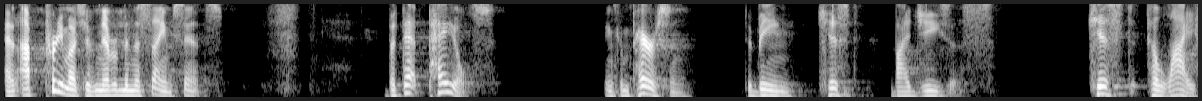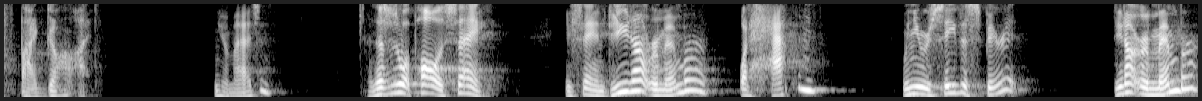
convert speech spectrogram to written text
And I pretty much have never been the same since. But that pales in comparison to being kissed by Jesus, kissed to life by God. Can you imagine? And this is what Paul is saying. He's saying, Do you not remember what happened when you received the Spirit? Do you not remember?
